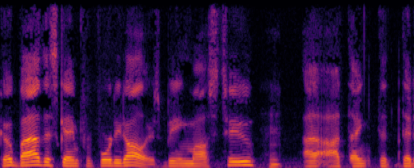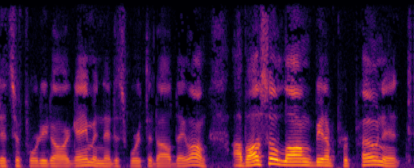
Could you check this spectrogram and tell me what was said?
go buy this game for forty dollars. Being Moss 2 hmm. I, I, think that, that it's a forty dollar game and that it's worth it all day long. I've also long been a proponent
